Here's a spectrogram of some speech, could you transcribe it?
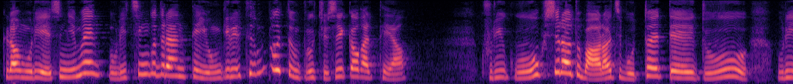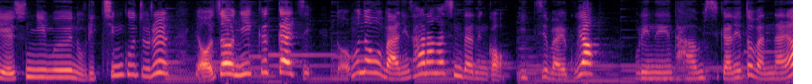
그럼 우리 예수님은 우리 친구들한테 용기를 듬뿍듬뿍 주실 것 같아요. 그리고 혹시라도 말하지 못할 때에도 우리 예수님은 우리 친구들을 여전히 끝까지 너무너무 많이 사랑하신다는 거 잊지 말고요. 우리는 다음 시간에 또 만나요.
